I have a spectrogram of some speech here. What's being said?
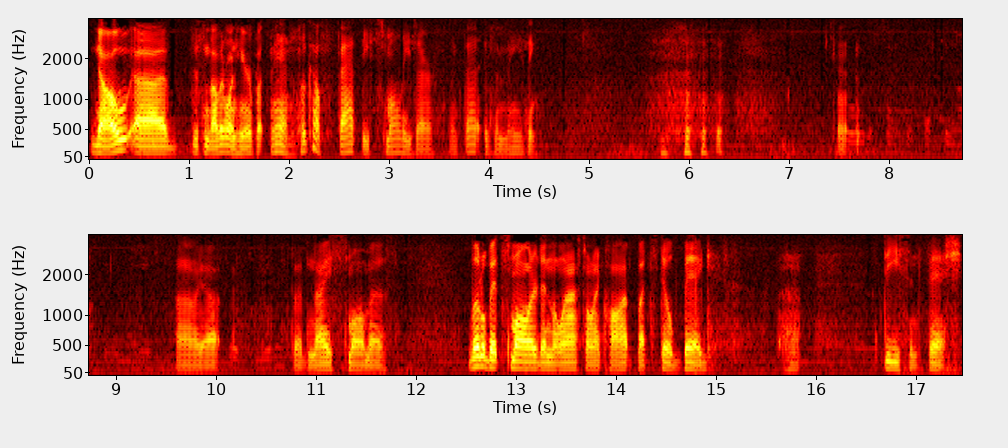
no, uh, there's another one here, but man, look how fat these smallies are. Like that is amazing. oh yeah, it's a nice smallmouth. A little bit smaller than the last one I caught, but still big. Uh, decent fish.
